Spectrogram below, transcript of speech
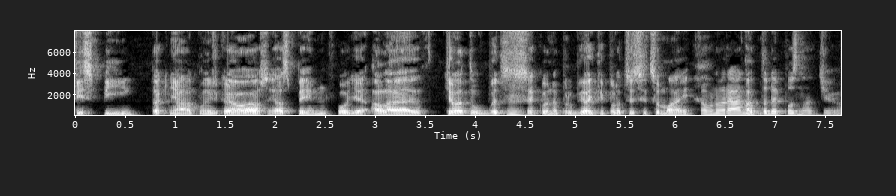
vyspí, tak nějak, oni říkají, jo, já, já spím v pohodě, ale v těle to vůbec Hmm. jako neprobíhají ty procesy, co mají. A ono ráno A- to jde poznat, že jo?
